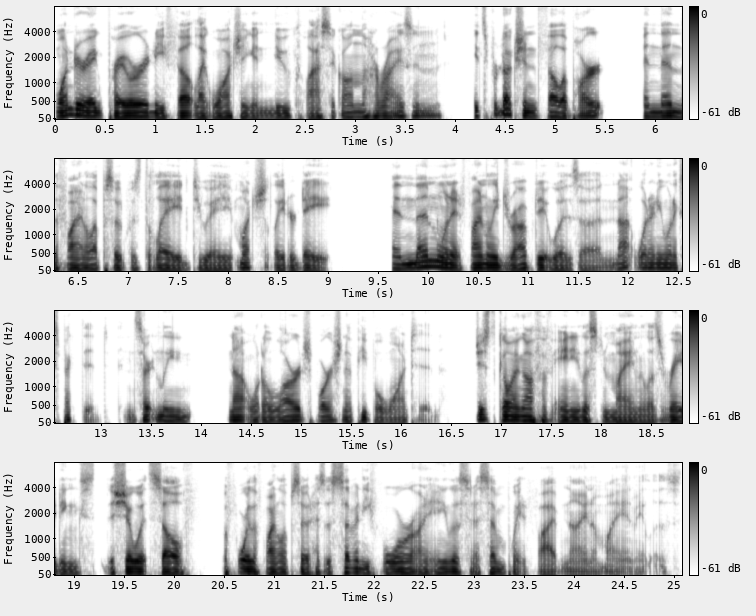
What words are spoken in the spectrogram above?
Wonder Egg Priority felt like watching a new classic on the horizon. Its production fell apart, and then the final episode was delayed to a much later date. And then when it finally dropped, it was uh, not what anyone expected, and certainly not what a large portion of people wanted. Just going off of AniList and MyAnimeList ratings, the show itself, before the final episode, has a 74 on AniList and a 7.59 on MyAnimeList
